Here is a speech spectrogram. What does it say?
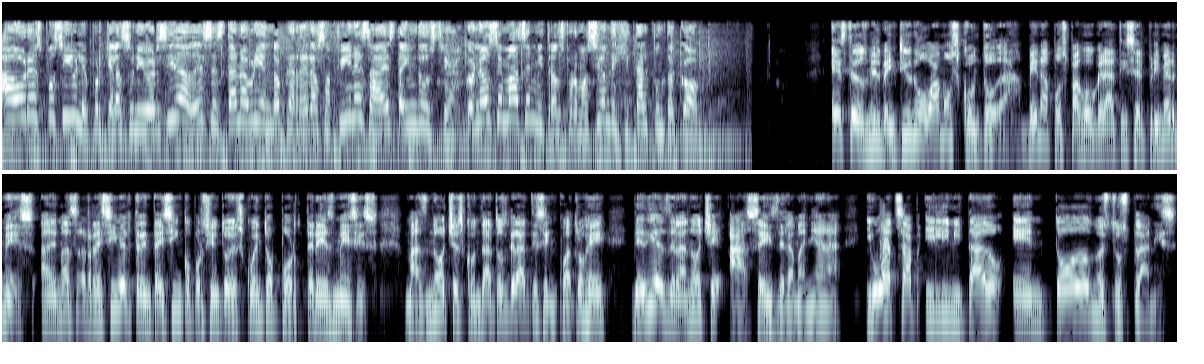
Ahora es posible porque las universidades están abriendo carreras afines a esta industria. Conoce más en mitransformaciondigital.com. Este 2021 vamos con toda. Ven a pospago gratis el primer mes. Además, recibe el 35% de descuento por tres meses, más noches con datos gratis en 4G de 10 de la noche a 6 de la mañana y WhatsApp ilimitado en todos nuestros planes.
